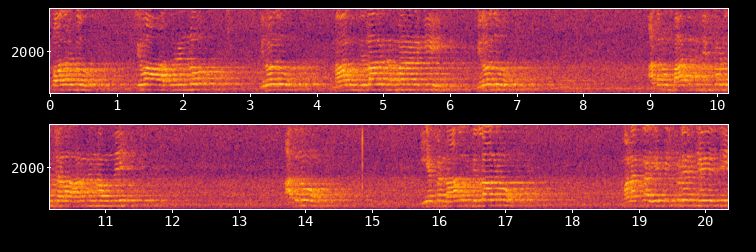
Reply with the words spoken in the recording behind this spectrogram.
సోదరుడు శివ ఆధ్వర్యంలో ఈరోజు నాలుగు జిల్లాల నిర్మాణానికి ఈరోజు అతను బాధ్యత తీసుకోవడం చాలా ఆనందంగా ఉంది. అతను ఈ యొక్క నాలుగు జిల్లాలను మన యొక్క ఏపీ స్టూడెంట్ చేసి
